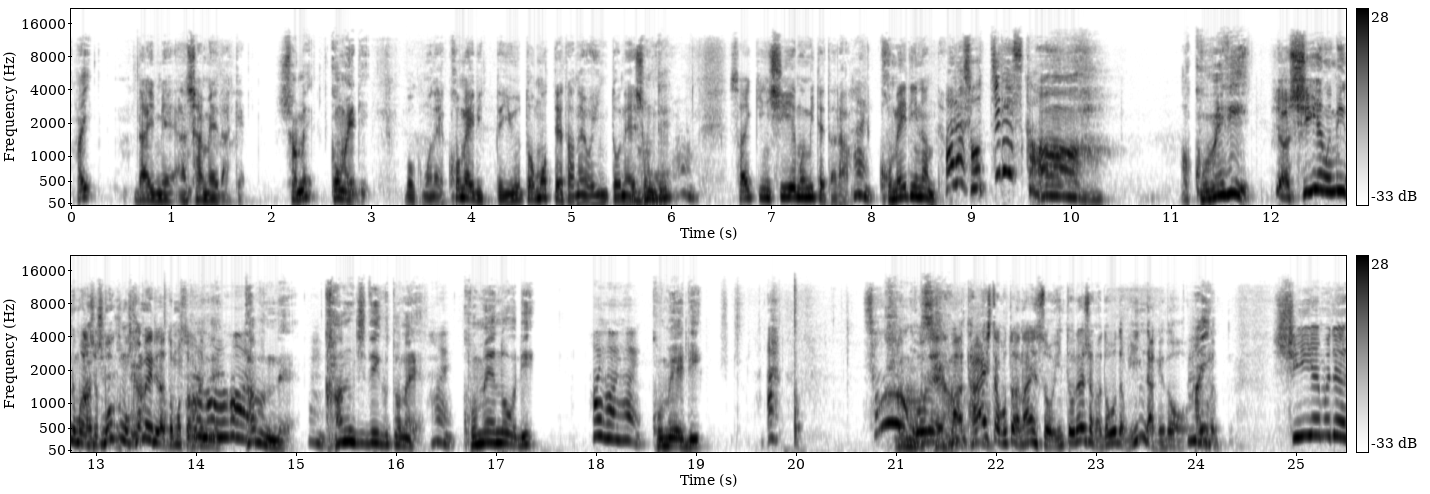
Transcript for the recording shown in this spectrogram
はい。題名、あ社名だけ。社名、コメリ。僕もね、コメリって言うと思ってたのよ、イントネーションで？最近 CM 見てたら、はい。コメリなんだよ。あら、そっちですか？ああ。あ、コメリ。いや、CM 見る前僕もコメリだと思ってた。これね、多分ね、漢字でいくとね、はい。米のり、はいはいはい。米り。そう。これで、まあ大したことはないんですよ。イントネーションがどうでもいいんだけど、はい CM で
